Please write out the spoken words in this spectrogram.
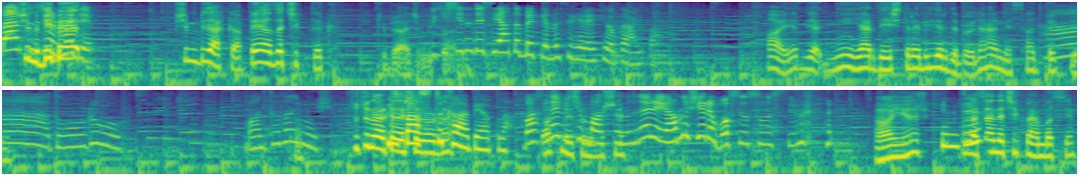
ben şimdi bir be- hadi. şimdi bir dakika. Beyaza çıktık. Kübra'cığım bir Bir saniye. kişinin de siyahta beklemesi gerekiyor galiba. Hayır. Ya, niye yer değiştirebilirdi böyle? Her neyse hadi bekleyelim. Mantılıymış. Tutun Biz arkadaşlar bastık orada. abi abla. Bas ne biçim bastınız? Nereye? Yanlış yere basıyorsunuz siz. Hayır. Şimdi Kübra sen de çık ben basayım.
